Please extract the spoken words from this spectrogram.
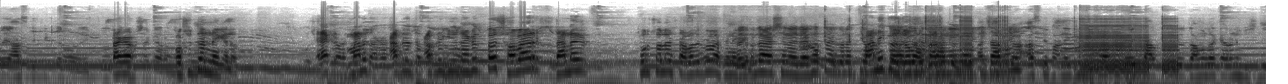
ওই আজকে ঠিক একটু টাকা সমস্যার কারণে। ওষুধ দেন না কেন? এক মানুষ আপনি আপনি কি দেখেন তো সবার দানের ফুল চলে আসছে আমাদেরগুলো আসে না এগুলো আসে না দেখো তো এগুলো কি পানি কই? জমিতে পানি পানি আচ্ছা আজকে- আজকে পানি ওই কালকে জামালার কারণে মিষ্টি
